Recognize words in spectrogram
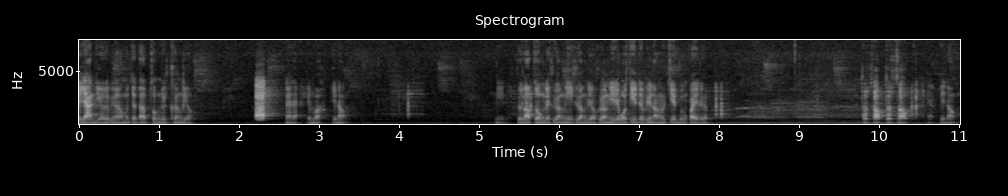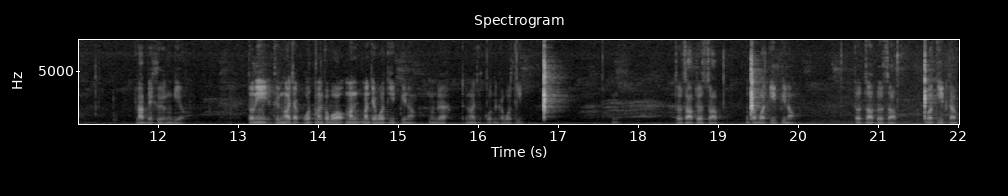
ระยานเดียวเลยพี่น้องมันจะรับตรงเด็กเครื่องเดียวนั่นแหละเห็นป่ะพี่น้องนี่คือรับตรงเด็กเครื่องนี้เครื่องเดียวเครื่องนี้จะบติดเดี๋ยวพี่น้องสังเกตเบื้องไฟเด้อ ทดสอบทดสอบเนี่ยพี่น้องรับได้เครื่องเดียว ตัวนี้ถึงเขาจะกดมันก็บมันมันจะบอติดพี่น้องมึงเด้อถึงเขาจะกดก็บอติดทดสอบทดสอบมันก็บติดพี่น้องทดสอบทดสอบบอติดครับ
